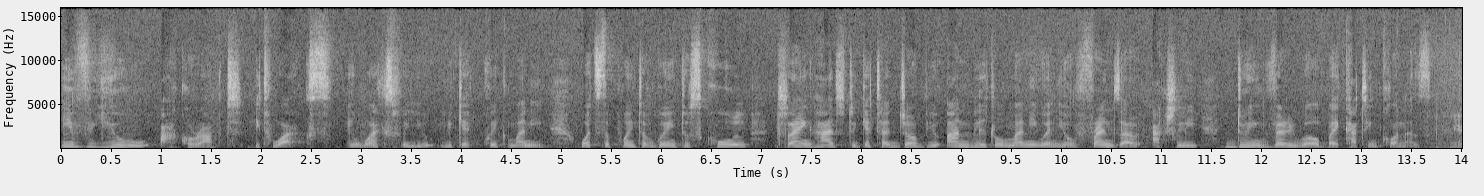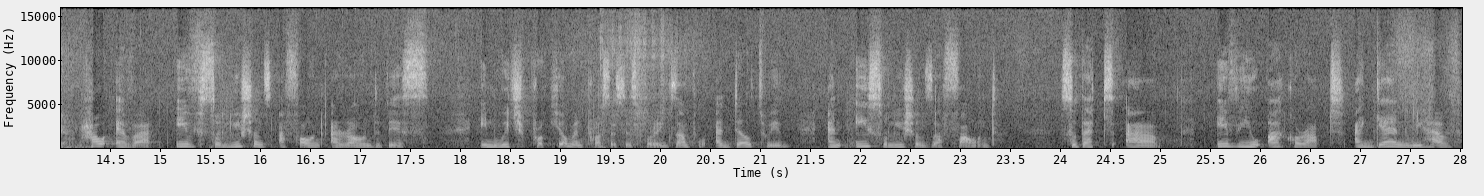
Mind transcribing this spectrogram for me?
if you are corrupt, it works. It works for you. You get quick money. What's the point of going to school, trying hard to get a job? You earn little money when your friends are actually doing very well by cutting corners. Yeah. However, if solutions are found around this, in which procurement processes, for example, are dealt with and e-solutions are found, so that uh, if you are corrupt, again, we have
